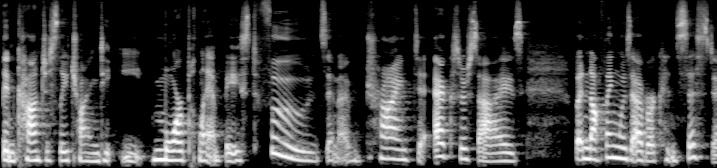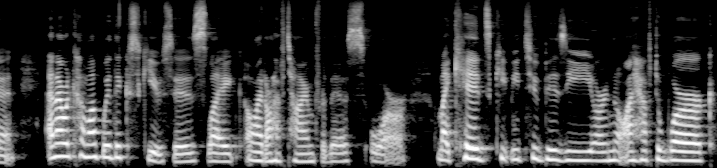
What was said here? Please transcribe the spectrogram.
been consciously trying to eat more plant based foods and I'm trying to exercise but nothing was ever consistent. And I would come up with excuses like, oh, I don't have time for this, or my kids keep me too busy, or no, I have to work.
